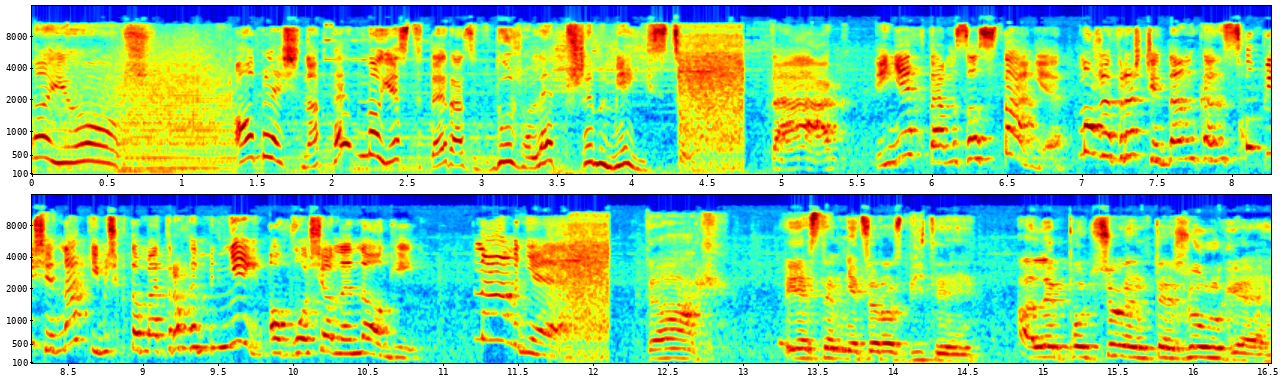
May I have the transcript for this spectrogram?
No już. Obleś na pewno jest teraz w dużo lepszym miejscu. Tak, i niech tam zostanie. Może wreszcie Duncan skupi się na kimś, kto ma trochę mniej owłosione nogi. Na mnie! Tak, jestem nieco rozbity, ale poczułem tę żulgę.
